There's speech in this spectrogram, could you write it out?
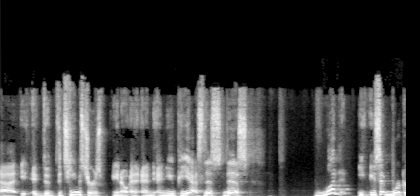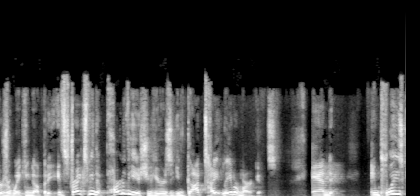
uh, it, the, the, Teamsters, you know, and, and, and UPS. This, this. What you said, workers are waking up, but it, it strikes me that part of the issue here is that you've got tight labor markets, and employees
